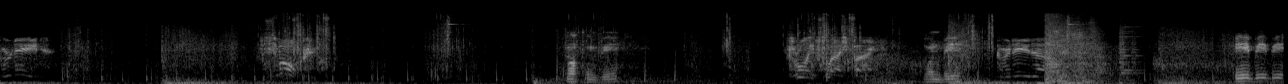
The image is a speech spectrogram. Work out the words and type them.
Grenade. Smoke. Nothing B. Throwing flashbang. One B. Grenade out. B, B, B.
